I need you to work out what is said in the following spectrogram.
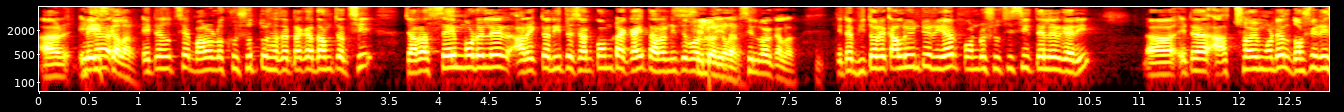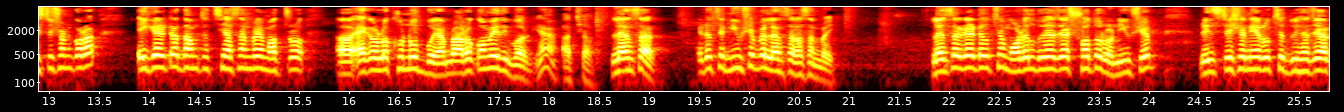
আর Base এটা- এটা হচ্ছে বারো লক্ষ সত্তর হাজার টাকা দাম চাচ্ছি। যারা সেম মডেলের আরেকটা নিতে চান কম টাকায় তারা নিতে color। সিলভার কালার এটা ভিতরে কালো ইন্টেরিয়ার পনেরোশো সিসি তেলের গাড়ি। এটা ছয় মডেল দশে রেজিস্ট্রেশন করা। এই গাড়িটার দাম চাচ্ছি হাসান ভাই মাত্র এগারো লক্ষ নব্বই। আমরা আরও কমিয়ে দিব আর কি হ্যাঁ? আচ্ছা। ল্যান্সার এটা হচ্ছে নিউ শেপের ল্যান্সার হাসান ভাই। ল্যান্সার গাড়িটা হচ্ছে মডেল দুই হাজার সতেরো নিউ শেপ রেজিস্ট্রেশন ইয়ার হচ্ছে দুই হাজার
